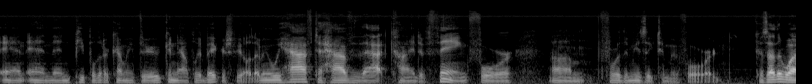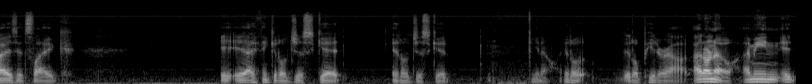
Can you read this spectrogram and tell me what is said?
and and then people that are coming through can now play Bakersfield. I mean, we have to have that kind of thing for um, for the music to move forward, because otherwise, it's like it, it, I think it'll just get it'll just get you know it'll it'll peter out. I don't know. I mean, it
